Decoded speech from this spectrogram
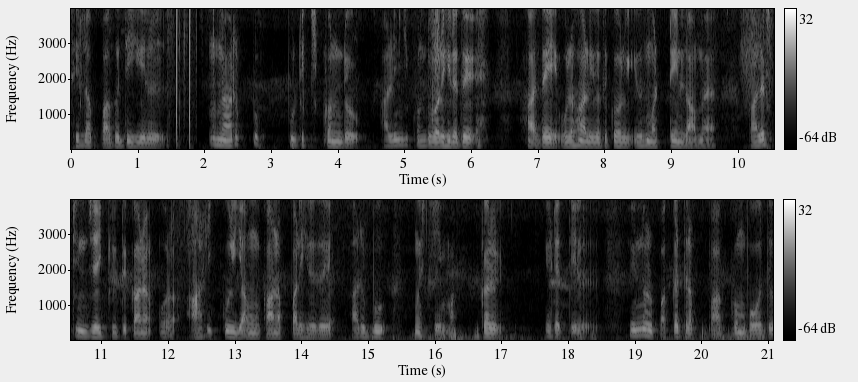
சில பகுதியில் நறுப்பு பிடிச்சி கொண்டு அழிஞ்சு கொண்டு வருகிறது. அதை உலகம் அழிகிறதுக்கு ஒரு இது மட்டும் இல்லாமல் பலஸ்டீன் ஜெயிக்கிறதுக்கான ஒரு அறிகுறியாகவும் காணப்படுகிறது. அரபு முஸ்லீம் மக்கள் இடத்தில். இன்னொரு பக்கத்தில் பார்க்கும்போது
